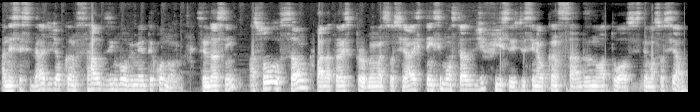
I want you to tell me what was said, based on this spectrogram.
a necessidade de alcançar o desenvolvimento econômico. Sendo assim, a solução para tais problemas sociais tem se mostrado difíceis de serem alcançadas no atual sistema social.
